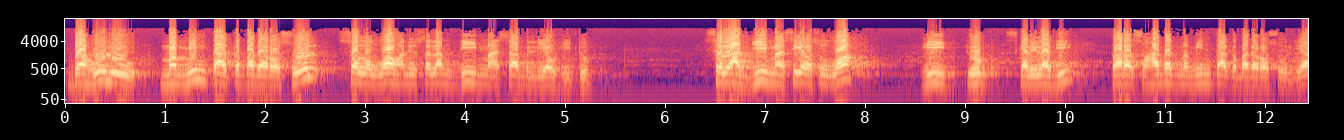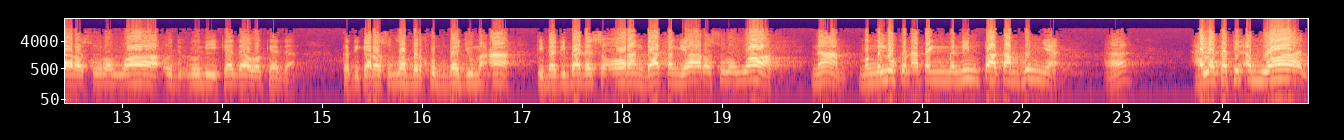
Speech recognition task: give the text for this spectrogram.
dahulu meminta kepada Rasul sallallahu alaihi wasallam di masa beliau hidup. Selagi masih Rasulullah hidup sekali lagi para sahabat meminta kepada Rasul, "Ya Rasulullah, ud'uli kada wa kada." Ketika Rasulullah berkhutbah Jumaah, tiba-tiba ada seorang datang, "Ya Rasulullah." Nah, mengeluhkan apa yang menimpa kampungnya. Ha? Halakatil amwal.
